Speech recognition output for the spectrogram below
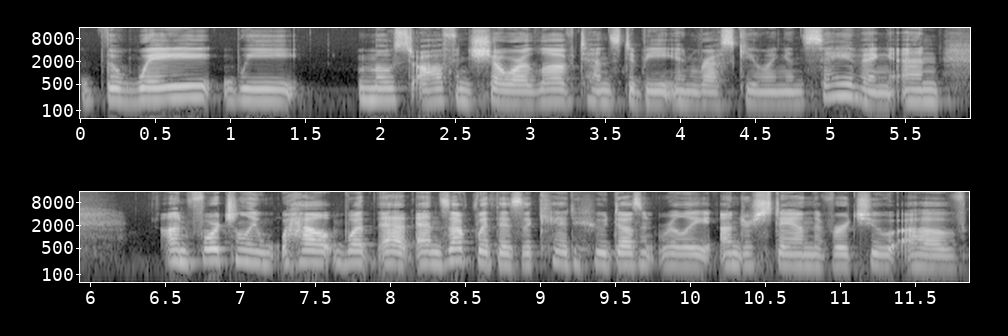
the way we most often show our love tends to be in rescuing and saving. And unfortunately, how what that ends up with is a kid who doesn't really understand the virtue of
